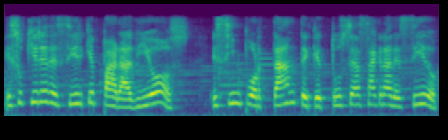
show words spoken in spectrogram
Eso quiere decir que para Dios es importante que tú seas agradecido.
